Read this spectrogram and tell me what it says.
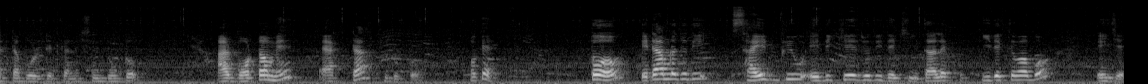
একটা বোল্টের কানেকশন দুটো। আর বটমে একটা দুটো ওকে তো এটা আমরা যদি সাইড ভিউ এদিকে যদি দেখি, তাহলে কি দেখতে পাবো? এই যে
